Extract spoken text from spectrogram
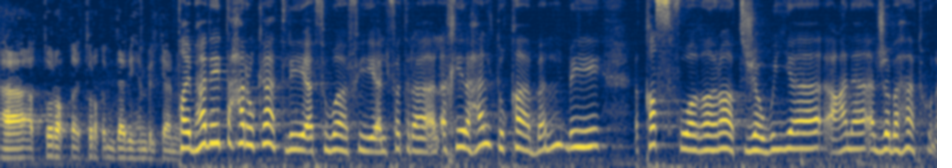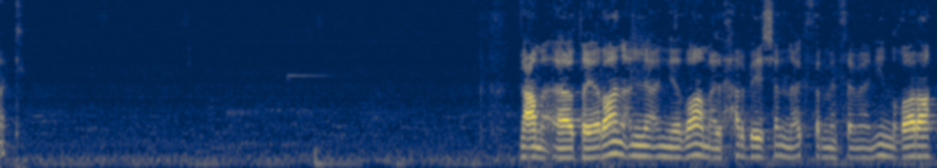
الطرق طرق إمدادهم بالكامل. طيب هذه التحركات للثوار في الفترة الأخيرة هل تقابل بقصف وغارات جوية على الجبهات هناك؟ نعم طيران النظام الحربي شن أكثر من 80 غارة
